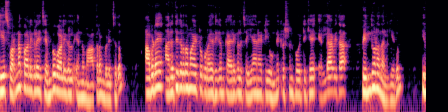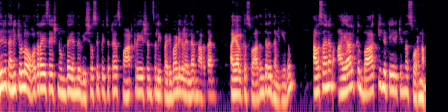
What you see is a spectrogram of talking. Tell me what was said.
ഈ സ്വർണപ്പാളികളെ ചെമ്പുപാളികൾ എന്ന് മാത്രം വിളിച്ചതും അവിടെ അനധികൃതമായിട്ട് കുറേയധികം കാര്യങ്ങൾ ചെയ്യാനായിട്ട് ഈ ഉണ്ണികൃഷ്ണൻ പോറ്റിക്ക് എല്ലാവിധ പിന്തുണ നൽകിയതും ഇതിന് തനിക്കുള്ള ഓതറൈസേഷൻ ഉണ്ട് എന്ന് വിശ്വസിപ്പിച്ചിട്ട് സ്മാർട്ട് ക്രിയേഷൻസിൽ ഈ പരിപാടികളെല്ലാം നടത്താൻ അയാൾക്ക് സ്വാതന്ത്ര്യം നൽകിയതും അവസാനം അയാൾക്ക് ബാക്കി കിട്ടിയിരിക്കുന്ന സ്വർണം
